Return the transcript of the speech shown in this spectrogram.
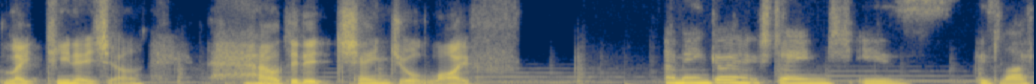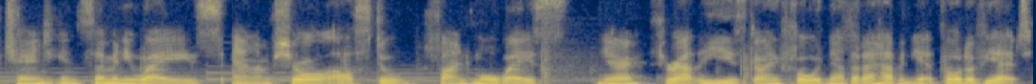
late teenager. How mm-hmm. did it change your life? I mean, going exchange is is life changing in so many ways, and I'm sure I'll still find more ways, you know, throughout the years going forward now that I haven't yet thought of yet.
